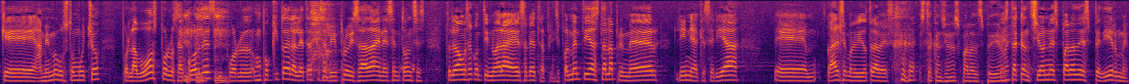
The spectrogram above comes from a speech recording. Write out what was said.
que a mí me gustó mucho por la voz, por los acordes y por un poquito de la letra que salió improvisada en ese entonces. Entonces le vamos a continuar a esa letra. Principalmente ya está la primera línea que sería... Eh, ¿Cuál? Se me olvidó otra vez. Esta canción es para despedirme. Esta canción es para despedirme.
